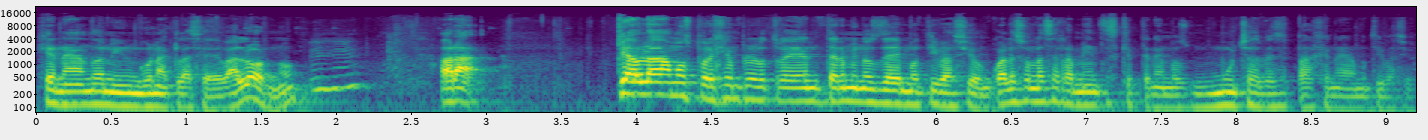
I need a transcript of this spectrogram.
generando ninguna clase de valor, ¿no? Uh -huh. Ahora, ¿qué hablábamos, por ejemplo, el otro día en términos de motivación? ¿Cuáles son las herramientas que tenemos muchas veces para generar motivación?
